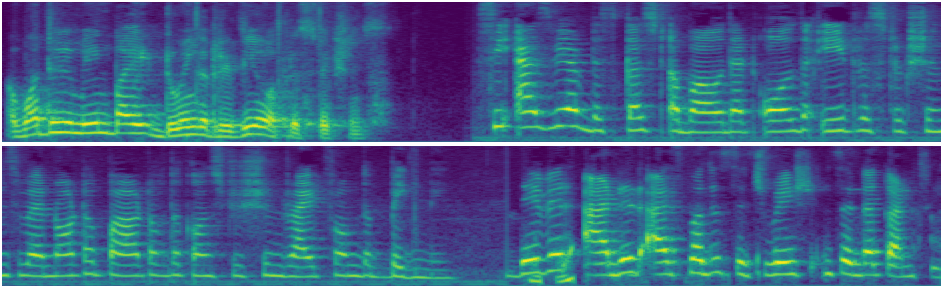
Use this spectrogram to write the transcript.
What do you mean by doing a review of restrictions? See, as we have discussed above, that all the eight restrictions were not a part of the constitution right from the beginning. They were added as per the situations in the country.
